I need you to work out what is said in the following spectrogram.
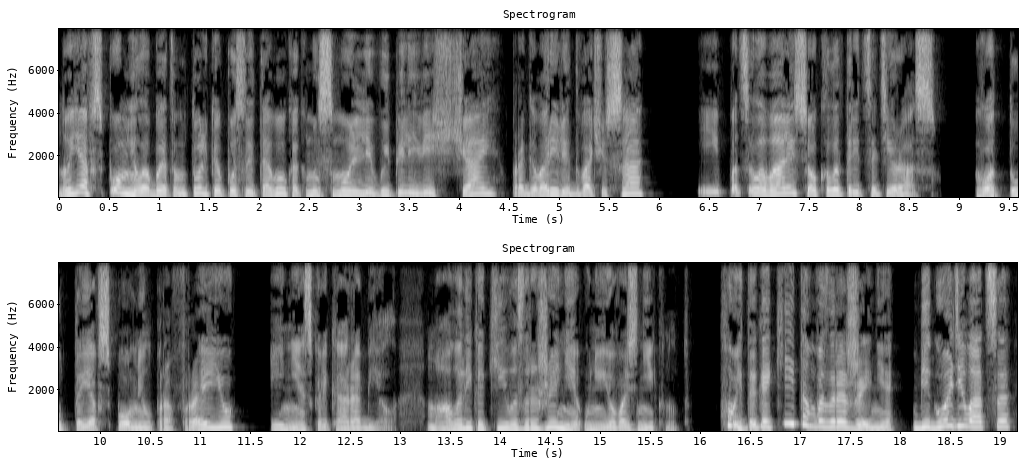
Но я вспомнил об этом только после того, как мы с Молли выпили весь чай, проговорили два часа и поцеловались около тридцати раз. Вот тут-то я вспомнил про Фрейю и несколько оробел. Мало ли какие возражения у нее возникнут. «Ой, да какие там возражения? Бегу одеваться!» —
